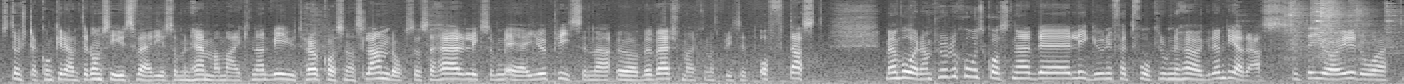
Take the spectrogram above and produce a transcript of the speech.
största konkurrenter. De ser ju Sverige som en hemmamarknad. Vi är ju ett högkostnadsland också så här liksom är ju priserna över världsmarknadspriset oftast. Men våran produktionskostnad eh, ligger ungefär två kronor högre än deras. Så det gör ju då att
